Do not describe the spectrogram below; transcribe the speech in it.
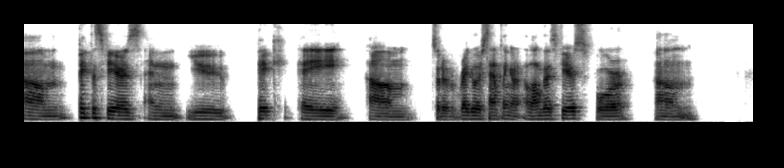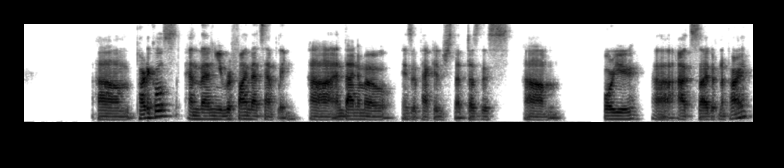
um, pick the spheres and you pick a um, sort of regular sampling along those spheres for um, um, particles, and then you refine that sampling. Uh, and Dynamo is a package that does this um, for you uh, outside of Napari.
